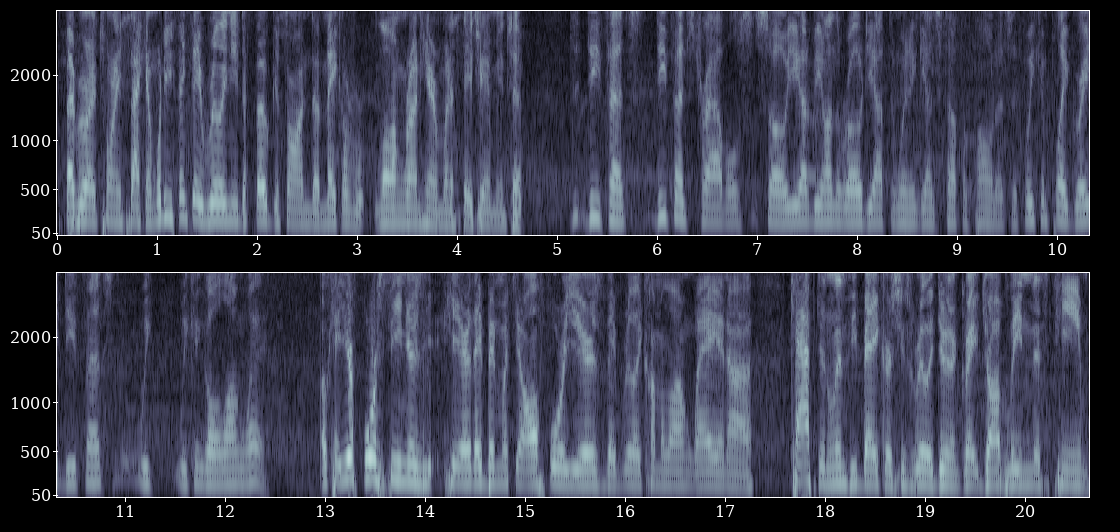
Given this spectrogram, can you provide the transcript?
February 22nd. What do you think they really need to focus on to make a long run here and win a state championship? D- defense defense travels, so you got to be on the road. You have to win against tough opponents. If we can play great defense, we we can go a long way. Okay, you're four seniors here. They've been with you all four years. They've really come a long way. And uh, Captain Lindsay Baker, she's really doing a great job leading this team.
